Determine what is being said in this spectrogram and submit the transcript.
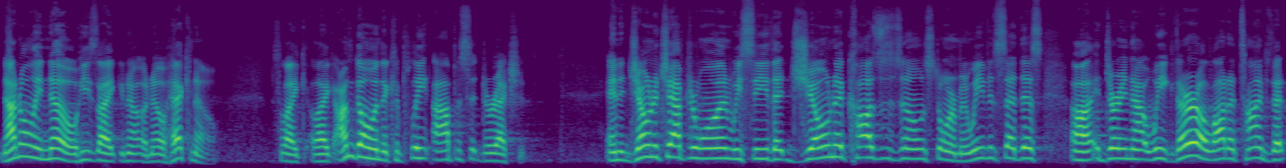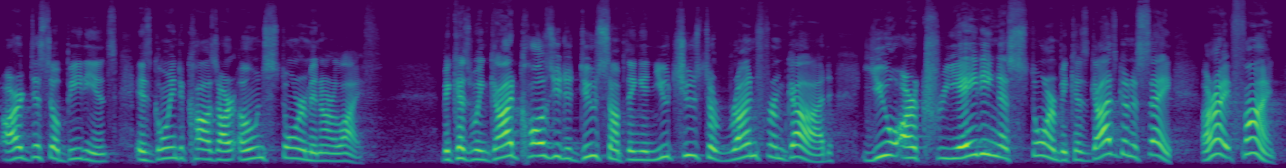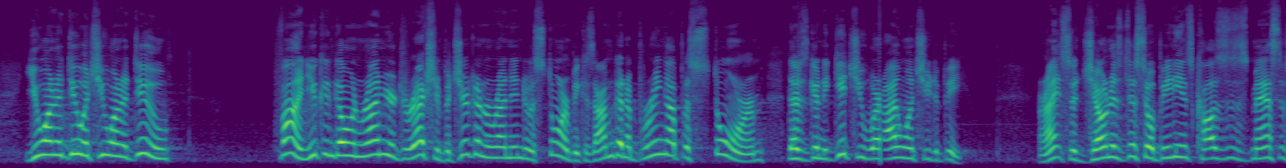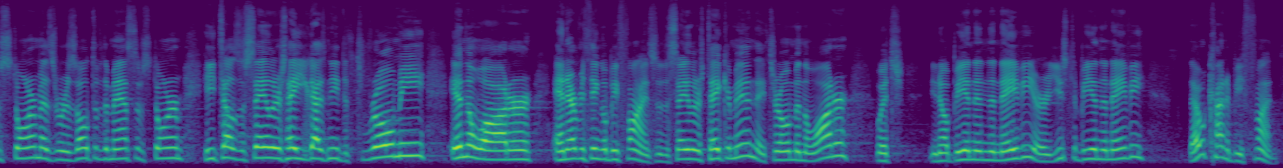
not only no, he's like, no, no, heck no. It's like, like I'm going the complete opposite direction. And in Jonah chapter 1, we see that Jonah causes his own storm. And we even said this uh, during that week. There are a lot of times that our disobedience is going to cause our own storm in our life. Because when God calls you to do something and you choose to run from God, you are creating a storm because God's going to say, All right, fine. You want to do what you want to do? Fine, you can go and run your direction, but you're going to run into a storm because I'm going to bring up a storm that is going to get you where I want you to be. All right, so Jonah's disobedience causes this massive storm. As a result of the massive storm, he tells the sailors, Hey, you guys need to throw me in the water and everything will be fine. So the sailors take him in, they throw him in the water, which, you know, being in the Navy or used to be in the Navy, that would kind of be fun.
